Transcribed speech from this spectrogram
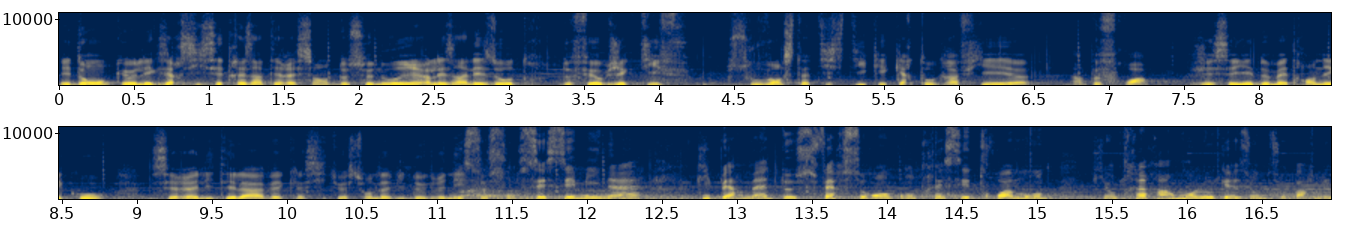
Et donc euh, l'exercice est très intéressant de se nourrir les uns les autres de faits objectifs, souvent statistiques et cartographiés un peu froids. J'ai essayé de mettre en écho ces réalités-là avec la situation de la ville de Grigny. Ce sont ces séminaires qui permettent de faire se rencontrer ces trois mondes qui ont très rarement l'occasion de se parler.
